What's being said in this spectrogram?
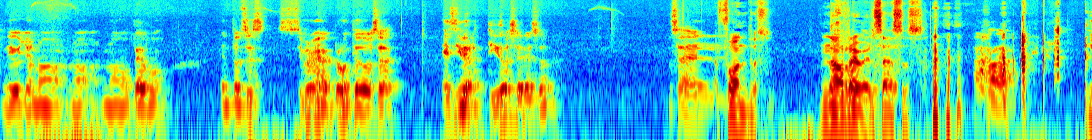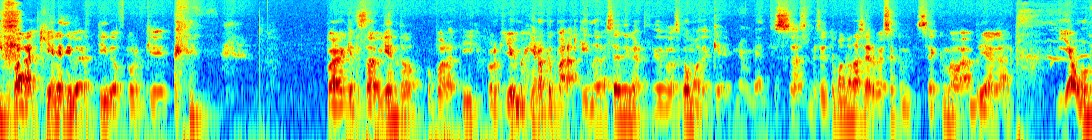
digo, yo no, no, no bebo. Entonces, siempre me había preguntado, o sea, ¿es divertido hacer eso? O sea, el... Fondos. No fondos, reversazos. Ajá. ¿Y para quién es divertido? Porque... ¿Para el que te está viendo o para ti? Porque yo imagino que para ti no debe ser divertido. Es como de que me inventes. O sea, me estoy tomando una cerveza que sé que me va a embriagar. Y aún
